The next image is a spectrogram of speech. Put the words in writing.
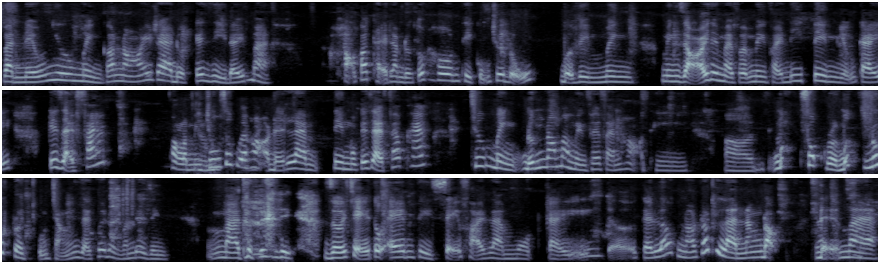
và nếu như mình có nói ra được cái gì đấy mà họ có thể làm được tốt hơn thì cũng chưa đủ. Bởi vì mình mình giỏi thì mày phải mình phải đi tìm những cái cái giải pháp hoặc là mình chung sức với họ để làm tìm một cái giải pháp khác. Chứ mình đứng đó mà mình phê phán họ thì uh, bức xúc rồi bức nút rồi cũng chẳng giải quyết được vấn đề gì. Mà thực ra thì giới trẻ tụi em thì sẽ phải là một cái ờ, cái lớp nó rất là năng động để mà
